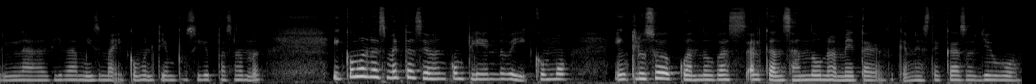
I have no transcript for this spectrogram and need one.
la vida misma y cómo el tiempo sigue pasando y cómo las metas se van cumpliendo y cómo incluso cuando vas alcanzando una meta, que en este caso llevo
